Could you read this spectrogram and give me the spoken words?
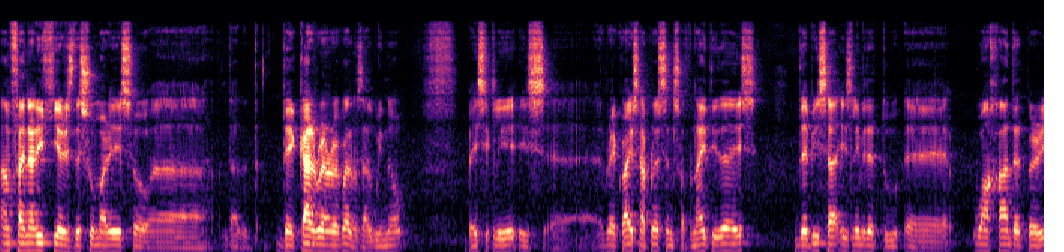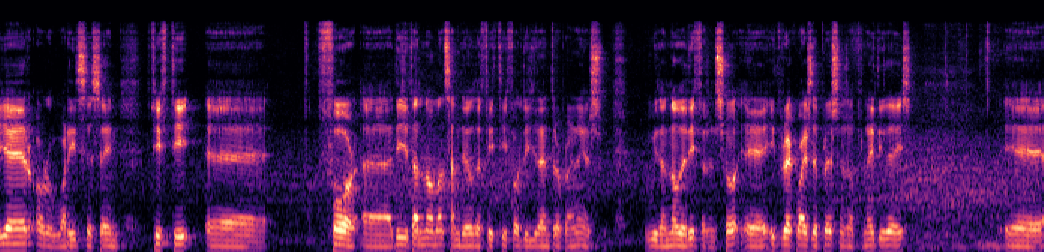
and finally, here is the summary. So uh, that the current requirements that we know basically is uh, requires a presence of 90 days. The visa is limited to uh, 100 per year, or what is the same, 50 uh, for uh, digital nomads and the other 50 for digital entrepreneurs. We don't know the difference. So uh, it requires the presence of 90 days. Uh,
